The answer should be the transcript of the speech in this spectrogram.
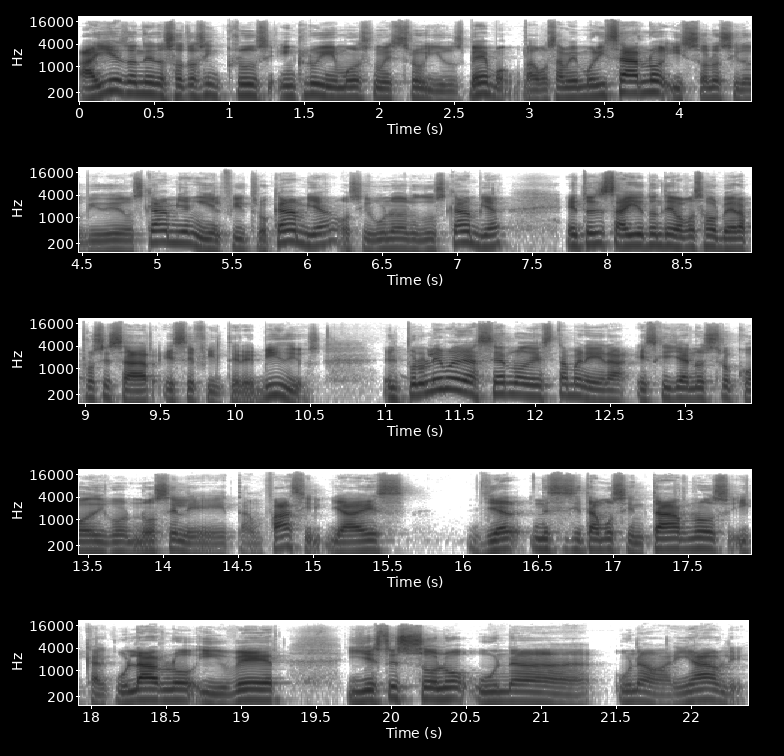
Ahí es donde nosotros incluimos nuestro use memo. Vamos a memorizarlo y solo si los videos cambian y el filtro cambia o si alguno de los dos cambia, entonces ahí es donde vamos a volver a procesar ese filtro de vídeos. El problema de hacerlo de esta manera es que ya nuestro código no se lee tan fácil. Ya es ya necesitamos sentarnos y calcularlo y ver. Y esto es solo una, una variable.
